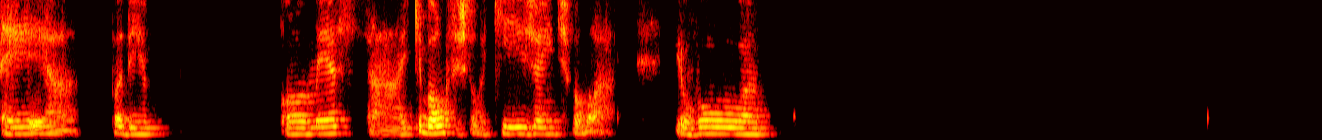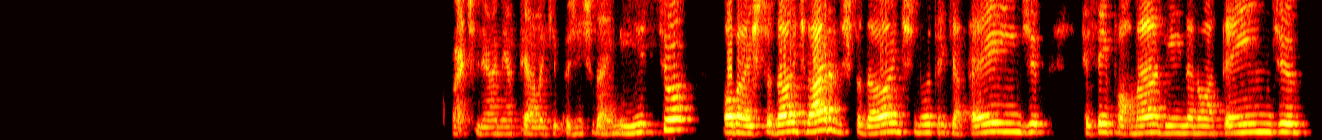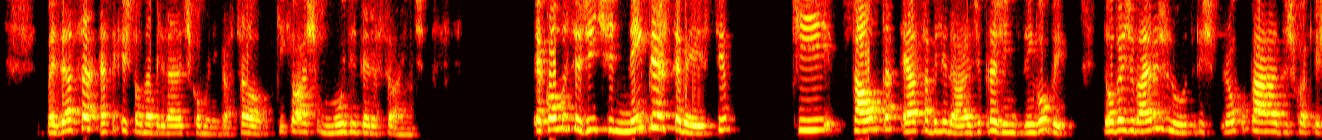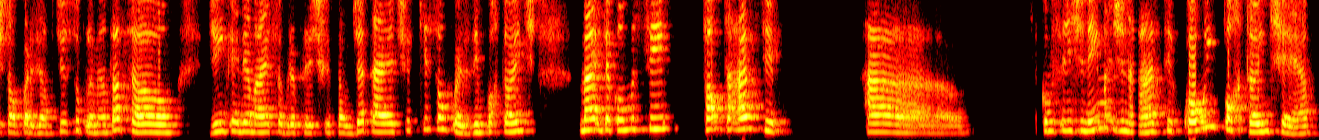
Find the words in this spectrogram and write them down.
é, poder começar. E que bom que vocês estão aqui, gente. Vamos lá. Eu vou. Compartilhar minha tela aqui para a gente dar início. Oba, estudante, vários estudantes, Nutri que atende, recém-formado e ainda não atende. Mas essa, essa questão da habilidade de comunicação, o que, que eu acho muito interessante? É como se a gente nem percebesse que falta essa habilidade para a gente desenvolver. Então, eu vejo vários nutris preocupados com a questão, por exemplo, de suplementação, de entender mais sobre a prescrição dietética, que são coisas importantes, mas é como se faltasse a. como se a gente nem imaginasse quão importante é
